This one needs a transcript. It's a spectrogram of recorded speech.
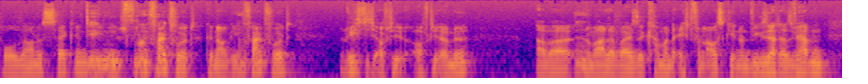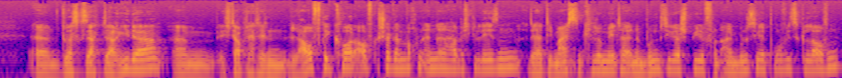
hold on a second, gegen, gegen Frankfurt. Frankfurt. Genau, gegen ja. Frankfurt. Richtig auf die, auf die Ömmel. Aber ja. normalerweise kann man da echt von ausgehen. Und wie gesagt, also wir hatten ähm, du hast gesagt, Darida, ähm, ich glaube, der hat den Laufrekord aufgestellt am Wochenende, habe ich gelesen. Der hat die meisten Kilometer in einem Bundesligaspiel von allen Bundesliga-Profis gelaufen.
